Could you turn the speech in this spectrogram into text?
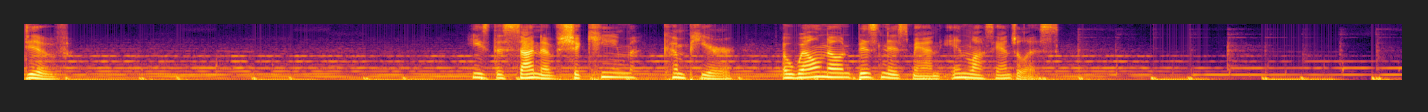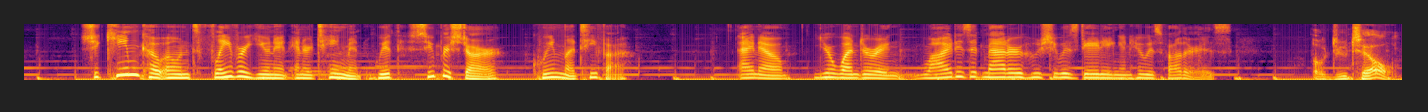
Div. He's the son of Shakim Compere, a well known businessman in Los Angeles. Shakim co owns Flavor Unit Entertainment with superstar Queen Latifah. I know, you're wondering why does it matter who she was dating and who his father is? Oh, do tell.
